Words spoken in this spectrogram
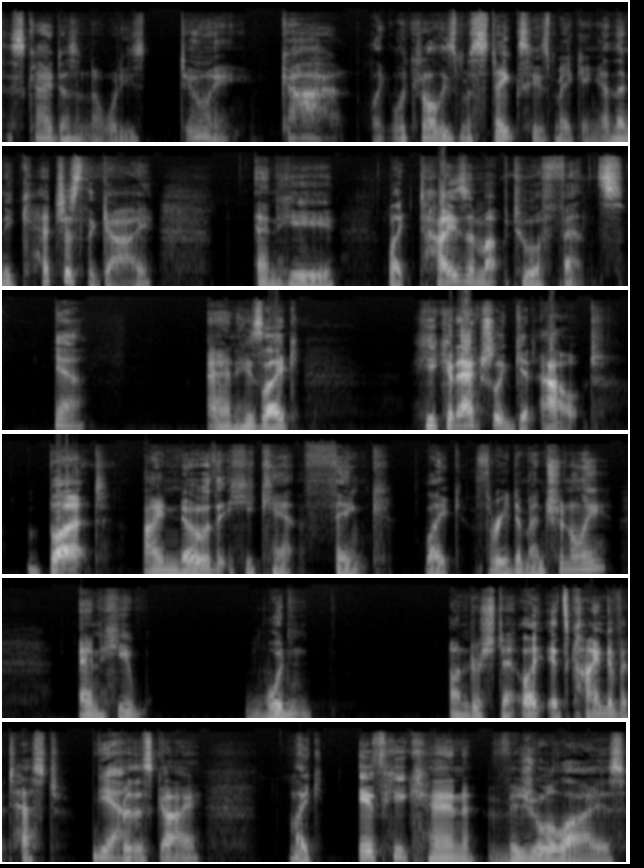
this guy doesn't know what he's doing. God, like look at all these mistakes he's making. And then he catches the guy and he like ties him up to a fence. Yeah. And he's like, he could actually get out, but I know that he can't think like three dimensionally, and he wouldn't understand. Like, it's kind of a test Yeah. for this guy. Like, if he can visualize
